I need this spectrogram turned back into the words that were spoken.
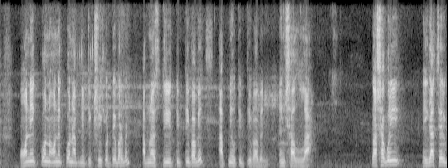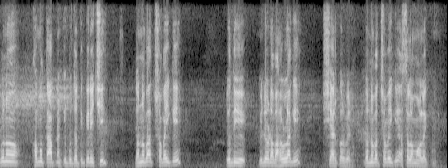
অনেকক্ষণ অনেকক্ষণ আপনি টিকসই করতে পারবেন, আপনার স্ত্রী তৃপ্তি পাবে, আপনিও তৃপ্তি পাবেন, ইনশাআল্লাহ। তো আশা করি এই গাছের কোনো ক্ষমতা আপনাকে বোঝাতে পেরেছি। ধন্যবাদ সবাইকে। যদি ভিডিওটা ভালো লাগে শেয়ার করবেন। ধন্যবাদ সবাইকে। আসসালামু আলাইকুম।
